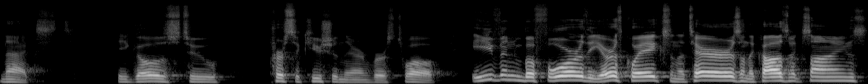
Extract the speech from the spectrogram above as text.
next. He goes to persecution there in verse 12. Even before the earthquakes and the terrors and the cosmic signs,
